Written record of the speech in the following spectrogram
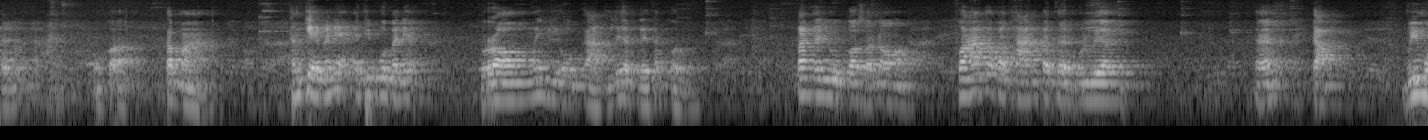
ผมผมก็ก็มาสังเกตไหมเนี่ยไอ้ที่พูดมาเนี่ย รองไม่มีโอกาสเลือกเลยทั้งคนตั้งแต่อยู่กศนฟ้าก็ประธานประเสริฐบุญเรืองนะกับวิม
